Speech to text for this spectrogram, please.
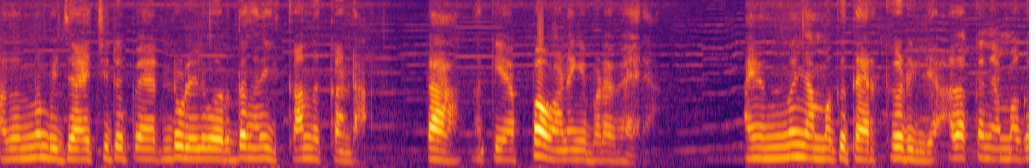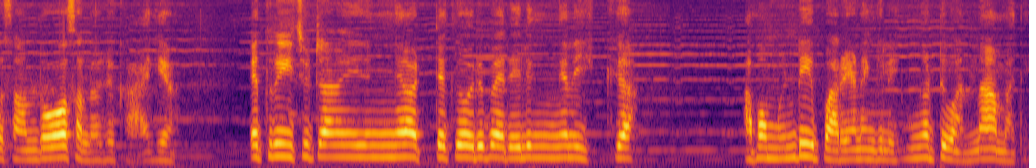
അതൊന്നും വിചാരിച്ചിട്ട് പേരന്റെ ഉള്ളിൽ വെറുതെ അങ്ങനെ ഇരിക്കാൻ നിൽക്കണ്ട. കേട്ടാ എന്നൊക്കെ എപ്പോൾ വേണമെങ്കിൽ ഇവിടെ വരാം. അതിനൊന്നും ഞമ്മക്ക് തിരക്കേടില്ല. അതൊക്കെ ഞമ്മക്ക് സന്തോഷമുള്ള ഒരു കാര്യമാണ്. എത്ര ഈച്ചിട്ടാണ് ഇങ്ങനെ ഒറ്റയ്ക്ക് ഒരു പെരയിൽ ഇങ്ങനെ ഇരിക്കുക? അപ്പം മിണ്ടി പറയണമെങ്കിൽ ഇങ്ങോട്ട് വന്നാൽ മതി.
